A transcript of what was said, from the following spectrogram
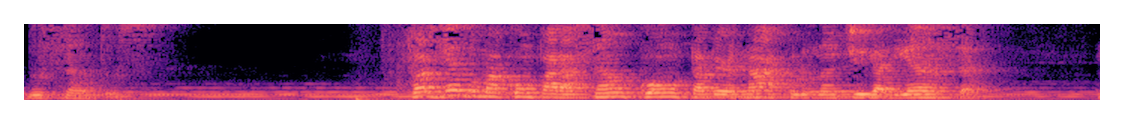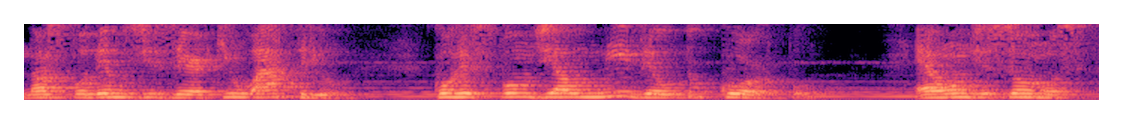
dos Santos. Fazendo uma comparação com o tabernáculo na antiga aliança, nós podemos dizer que o átrio corresponde ao nível do corpo. É onde somos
